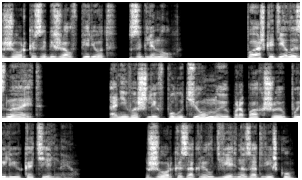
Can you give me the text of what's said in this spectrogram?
Жорко забежал вперед, заглянул. Пашка дело знает. Они вошли в полутемную, пропахшую пылью котельную. Жорко закрыл дверь на задвижку,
